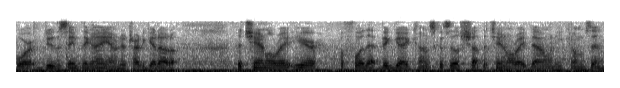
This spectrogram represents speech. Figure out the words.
for it, do the same thing I am to try to get out of the channel right here before that big guy comes, because they'll shut the channel right down when he comes in.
